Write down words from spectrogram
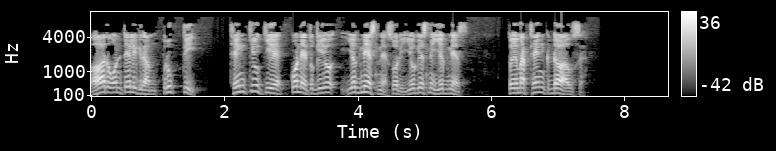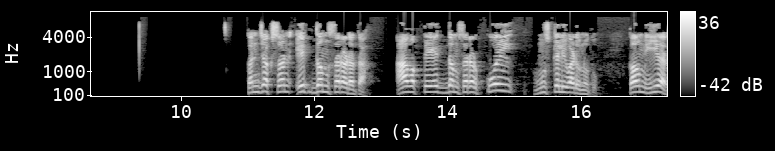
her on Telegram Trupti. Thank you કીએ કોને? તો કે યજ્ઞેશને. સોરી યોગેશને, યજ્ઞેશ. તો એમાં થેન્ક ડ આવશે. કન્જક્શન એકદમ સરળ હતા. આ વખતે એકદમ સરળ કોઈ મુશ્કેલી વાળું નહોતું. Come here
